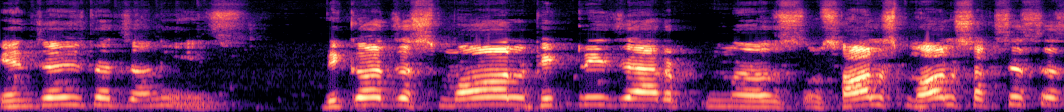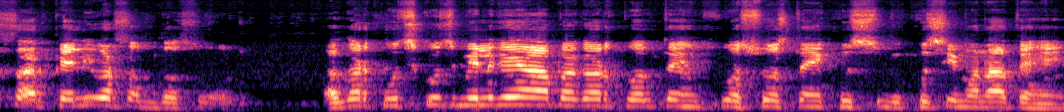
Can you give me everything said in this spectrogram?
Enjoy the journeys because the small victories are small small successes are failures of the soul अगर कुछ कुछ मिल गया, आप अगर बोलते हैं सोचते हैं, खुश, खुशी मनाते हैं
